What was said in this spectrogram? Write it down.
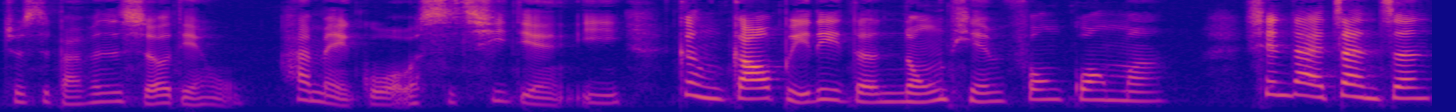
就是百分之十二点五和美国十七点一更高比例的农田风光吗？现代战争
